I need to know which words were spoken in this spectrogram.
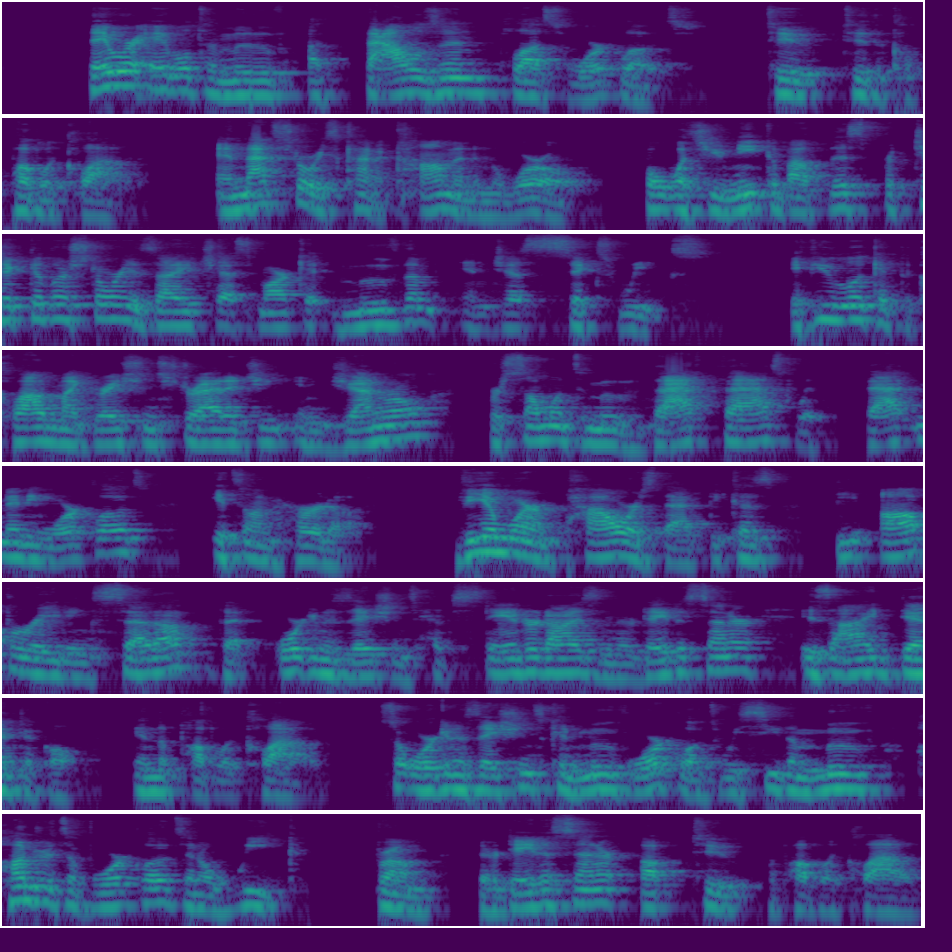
they were able to move a thousand plus workloads to, to the public cloud. And that story is kind of common in the world. But what's unique about this particular story is IHS Markit moved them in just six weeks. If you look at the cloud migration strategy in general, for someone to move that fast with that many workloads, it's unheard of. VMware empowers that because the operating setup that organizations have standardized in their data center is identical in the public cloud. So organizations can move workloads. We see them move hundreds of workloads in a week from their data center up to the public cloud.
